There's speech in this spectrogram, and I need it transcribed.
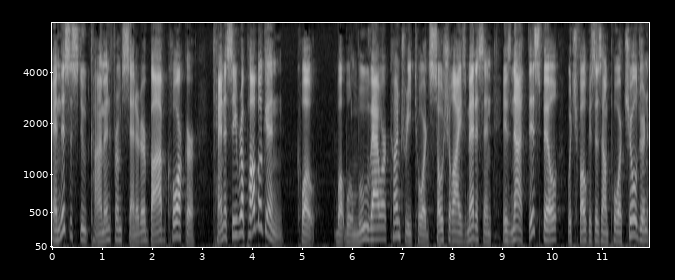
And this astute comment from Senator Bob Corker, Tennessee Republican. Quote, what will move our country towards socialized medicine is not this bill, which focuses on poor children,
